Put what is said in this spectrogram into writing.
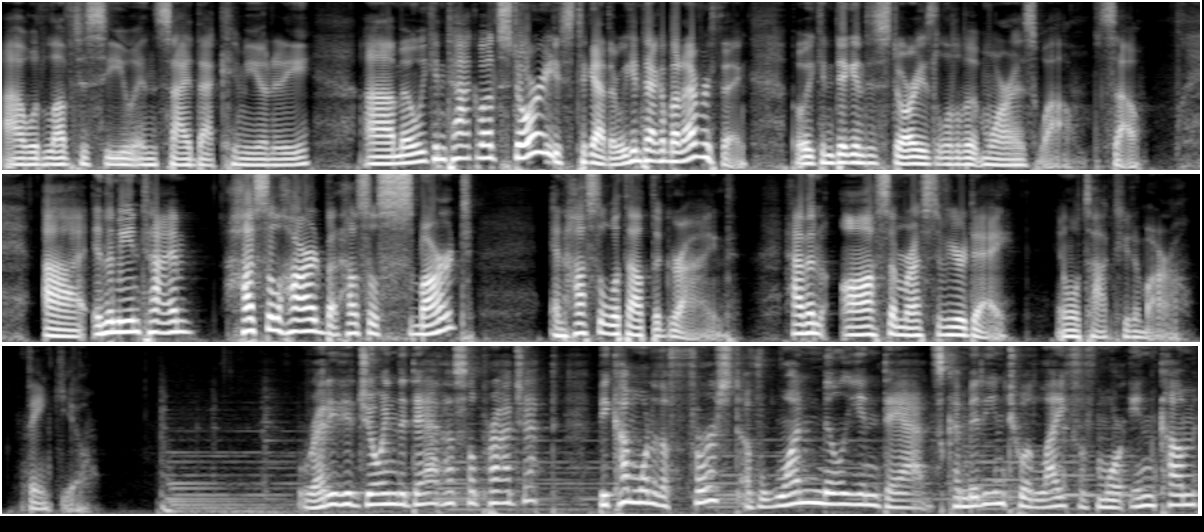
I would love to see you inside that community. Um, and we can talk about stories together. We can talk about everything, but we can dig into stories a little bit more as well. So, uh, in the meantime, hustle hard, but hustle smart and hustle without the grind. Have an awesome rest of your day, and we'll talk to you tomorrow. Thank you. Ready to join the Dad Hustle Project? Become one of the first of 1 million dads committing to a life of more income,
